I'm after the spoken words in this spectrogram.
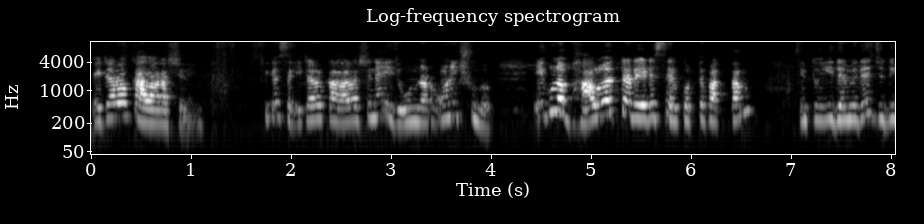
এটারও কালার আসে নেই। ঠিক আছে? এটারও কালার আসে নেই। এই যে উন্নাটা অনেক সুন্দর। এগুলো ভালো একটা রেটে সেল করতে পারতাম, কিন্তু ঈদের মেয়েদের যদি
